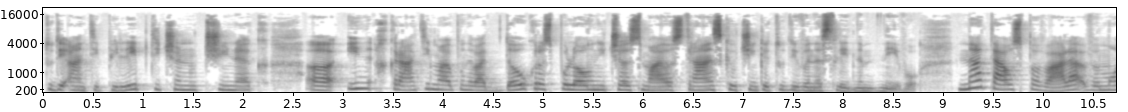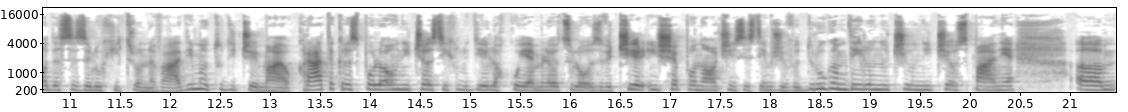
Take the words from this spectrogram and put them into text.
tudi antipileptičen učinek eh, in hkrati imajo ponavadi dolg razpolovni čas, imajo stranske učinke tudi v naslednjem dnevu. Na ta uspavala vemo, da se zelo hitro navadimo, tudi če imajo imajo kratek razpolovni čas, jih ljudje lahko jemljajo celo zvečer in še po noči, in se s tem že v drugem delu noči uničijo spanje. Um,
